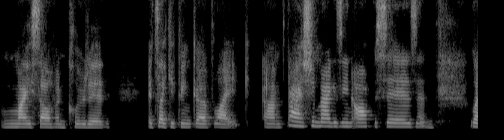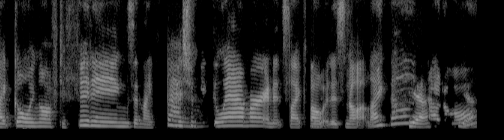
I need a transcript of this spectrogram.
myself included, it's like you think of like um, fashion magazine offices and like going off to fittings and like fashion Yeah. glamour. And it's like, oh, it is not like that Yeah. at Yeah.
